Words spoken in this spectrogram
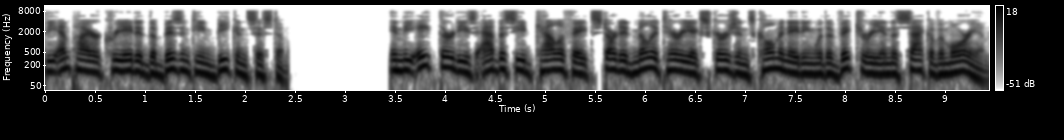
The empire created the Byzantine beacon system. In the 830s Abbasid Caliphate started military excursions culminating with a victory in the sack of Amorium.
